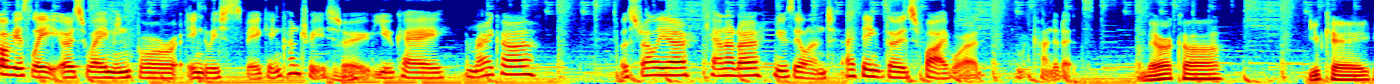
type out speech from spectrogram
obviously, I was aiming for English-speaking countries. So UK, America, Australia, Canada, New Zealand. I think those five were my candidates. America, UK,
